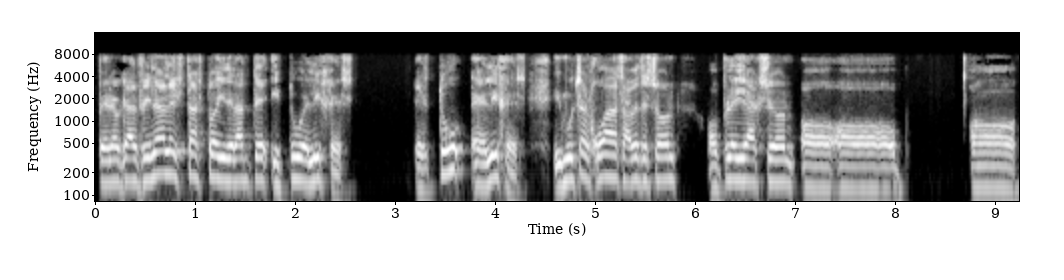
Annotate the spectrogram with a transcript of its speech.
Pero que al final estás tú ahí delante y tú eliges tú eliges. Y muchas jugadas a veces son o play action o, o,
